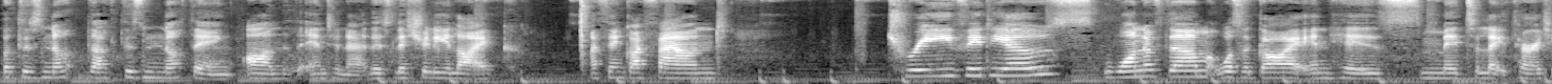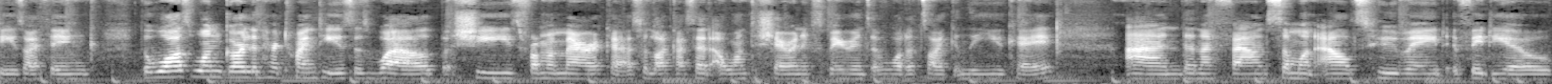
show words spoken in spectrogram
But there's not like there's nothing on the internet. There's literally like I think I found three videos one of them was a guy in his mid to late 30s, I think. There was one girl in her 20s as well, but she's from America. So like I said, I want to share an experience of what it's like in the UK. And then I found someone else who made a video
